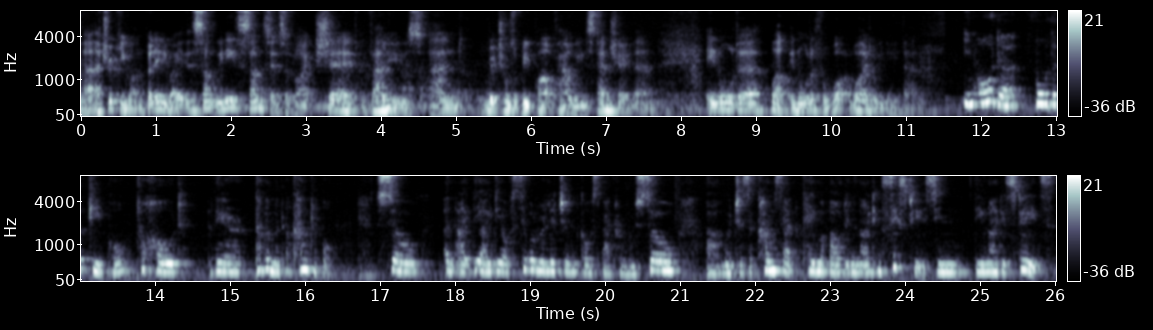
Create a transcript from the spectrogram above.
uh, a tricky one. But anyway, there's some we need some sense of like shared values, and rituals will be part of how we instantiate them. In order, well, in order for what? Why do we need that? in order for the people to hold their government accountable. So, an, the idea of civil religion goes back to Rousseau, um, which is a concept came about in the 1960s in the United States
